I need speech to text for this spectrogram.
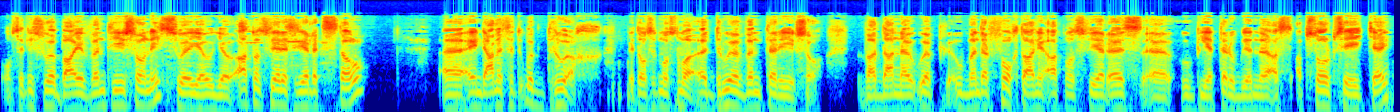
Ons het nie so baie wind hierson nie, so jou jou atmosfeer is redelik stil. Uh en dan is dit ook droog. Met ons het mos nog 'n droë winter hierso wat dan nou ook hoe minder vog daar in die atmosfeer is, uh hoe beter hoe beter as absorpsie het jy.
